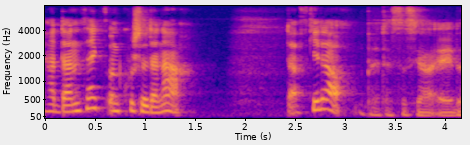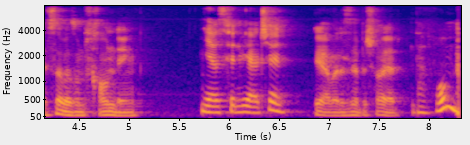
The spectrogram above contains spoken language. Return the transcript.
hat dann Sex und kuschelt danach. Das geht auch. das ist ja, ey, das ist aber so ein Frauending. Ja, das finden wir halt schön. Ja, aber das ist ja bescheuert. Warum?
